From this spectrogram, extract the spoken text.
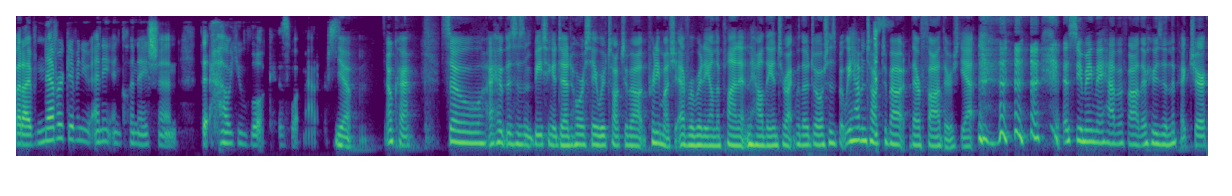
but I've never given you any inclination that how you look is what matters. Yeah. Okay. So I hope this isn't beating a dead horse here. We've talked about pretty much everybody on the planet and how they interact with their daughters, but we haven't talked about their fathers yet. Assuming they have a father who's in the picture.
